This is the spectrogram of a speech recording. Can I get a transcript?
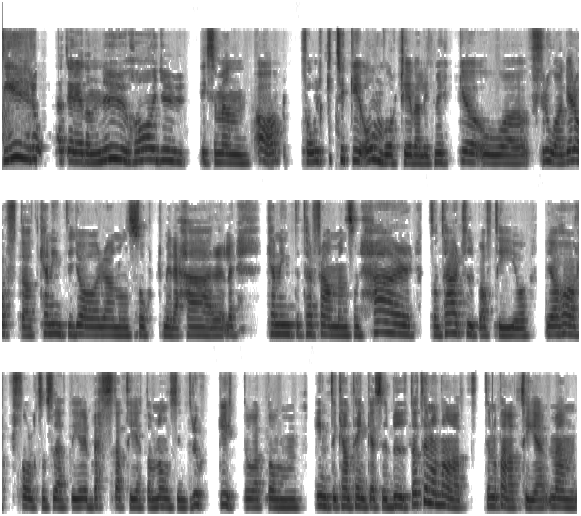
det är ju roligt att jag redan nu har ju liksom en, ja, folk tycker ju om vårt te väldigt mycket och frågar ofta att kan inte göra någon sort med det här? Eller kan inte ta fram en sån här, sån här typ av te? Och jag har hört folk som säger att det är det bästa teet de någonsin druckit och att de inte kan tänka sig byta till något annat, till något annat te men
